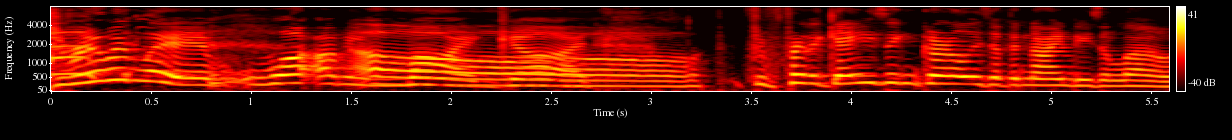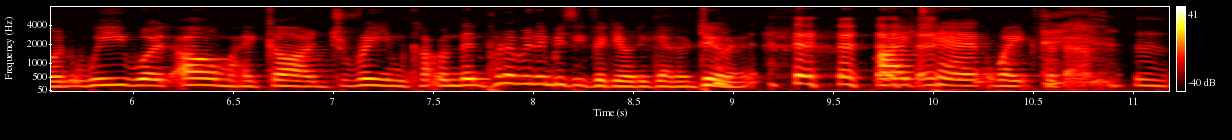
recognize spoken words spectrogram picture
Drew and Liv. What I mean, my oh. God. For, for the gazing girlies of the '90s alone, we would. Oh my God, dream come and then put them in a music video together. Do it. I can't wait for them. Th-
